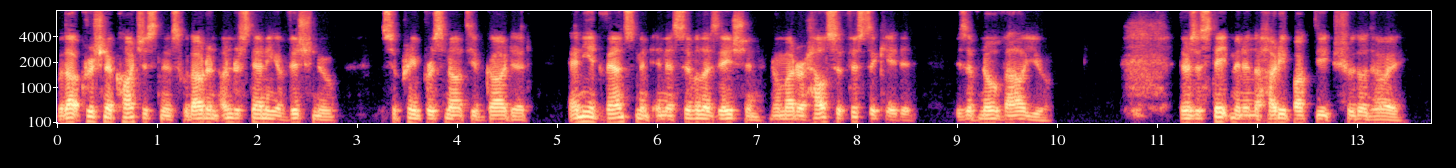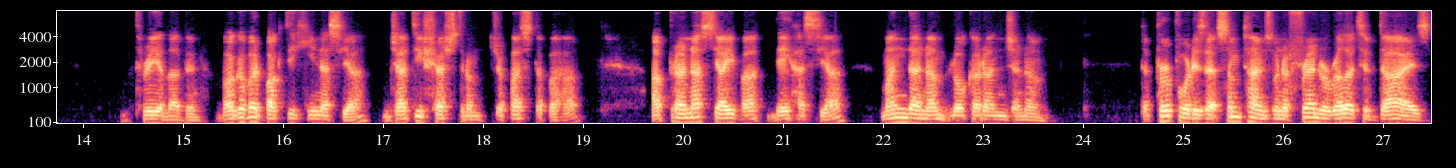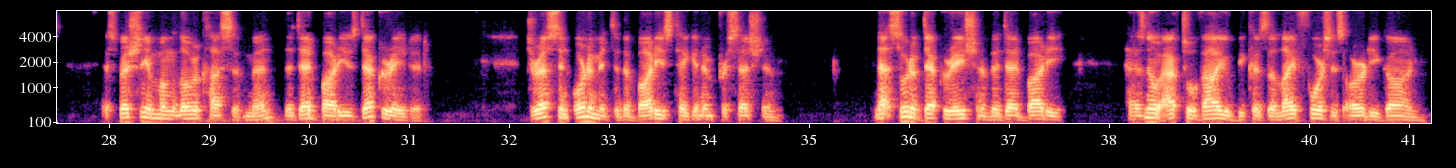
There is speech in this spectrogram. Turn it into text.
Without Krishna consciousness, without an understanding of Vishnu, the Supreme Personality of Godhead, any advancement in a civilization, no matter how sophisticated, is of no value. There's a statement in the Hari Bhakti Sudhodaya 311 Bhagavad Bhakti Hinasya Jati Shastram Japastapaha Apranasyaiva Dehasya Mandanam Lokaranjanam. The purport is that sometimes when a friend or relative dies, especially among lower class of men, the dead body is decorated. Dressed and ornamented, the body is taken in procession. That sort of decoration of the dead body has no actual value because the life force is already gone.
